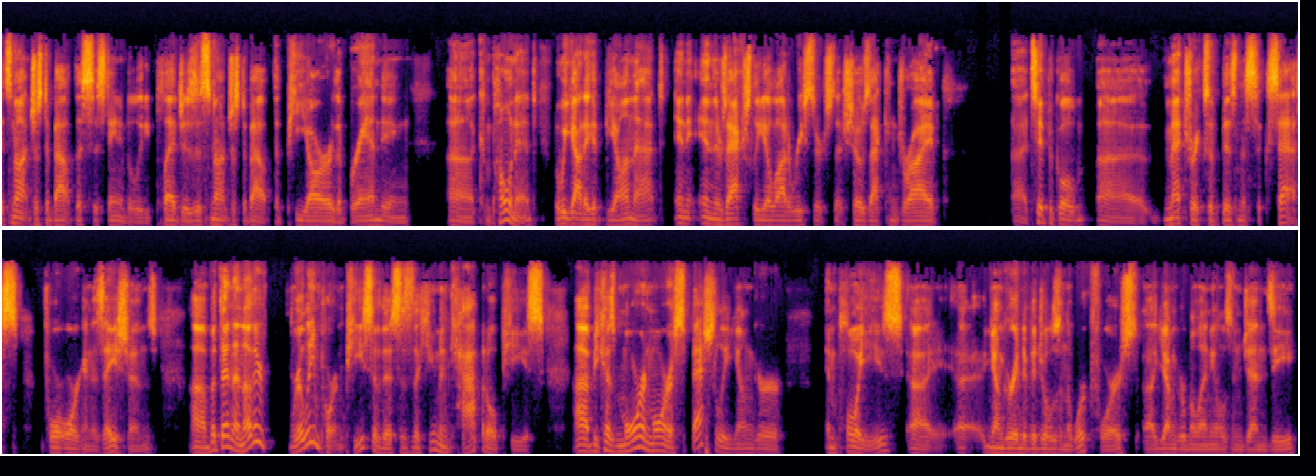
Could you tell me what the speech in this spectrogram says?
it's not just about the sustainability pledges. It's not just about the pr the branding uh, component, but we got to get beyond that. And, and there's actually a lot of research that shows that can drive uh, typical uh, metrics of business success for organizations. Uh, but then another really important piece of this is the human capital piece, uh, because more and more, especially younger employees, uh, uh, younger individuals in the workforce, younger millennials and Gen Z,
